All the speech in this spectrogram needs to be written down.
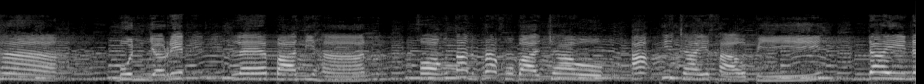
ห้าบุญยริศและปาฏิหาริย์ของตั้นพระครูบาเจ้าอภิชัยข่าวปี ได้ณ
